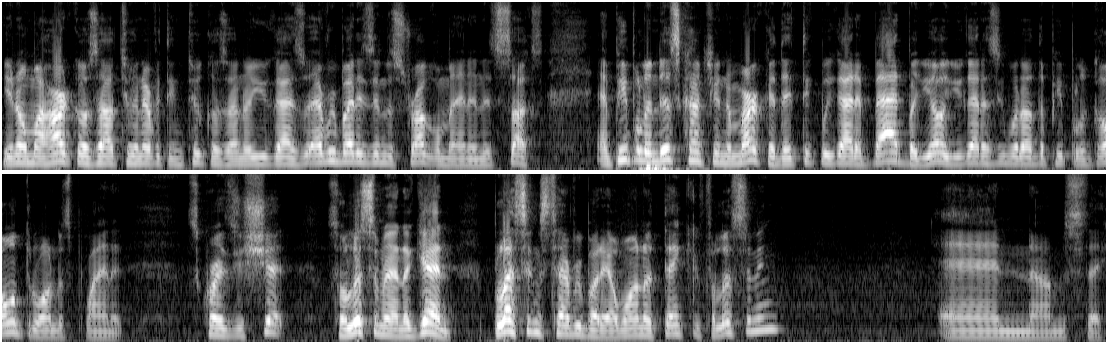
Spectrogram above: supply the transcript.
you know my heart goes out to and everything too, because I know you guys, everybody's in the struggle, man, and it sucks. And people in this country, in America, they think we got it bad, but yo, you got to see what other people are going through on this planet. It's crazy shit. So listen, man. Again, blessings to everybody. I want to thank you for listening, and namaste.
